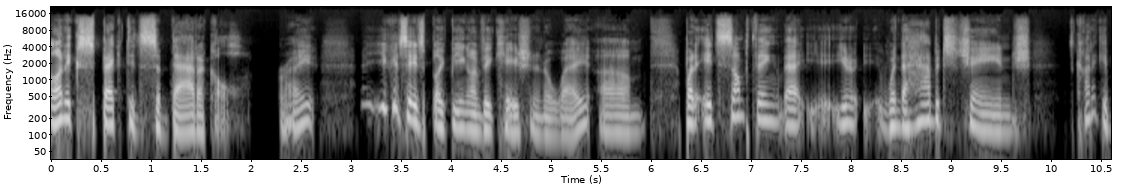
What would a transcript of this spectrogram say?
unexpected sabbatical, right? You could say it's like being on vacation in a way, um, but it's something that you know when the habits change. it's kind of get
